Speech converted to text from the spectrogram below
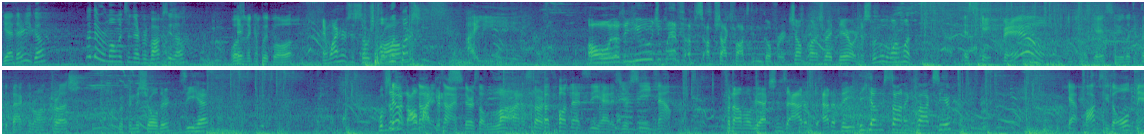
Yeah, there you go. But there were moments in there for Foxy, though. Wasn't a complete blow-up. And Whitehurst is so Oh, strong. whip punish. Aye. Oh, that was a huge whiff. I'm, I'm shocked Fox didn't go for a jump punish right there or just swing with a one one. Escape fail. Okay, so you're looking for the back throw on Crush. Whipping the shoulder. Z hat. Whoops, No, oh my in goodness. time. There's a lot of startup on that Z-Hat, as you're seeing now. Phenomenal reactions out of out of the, the young Sonic Fox here. Yeah, Foxy, the old man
